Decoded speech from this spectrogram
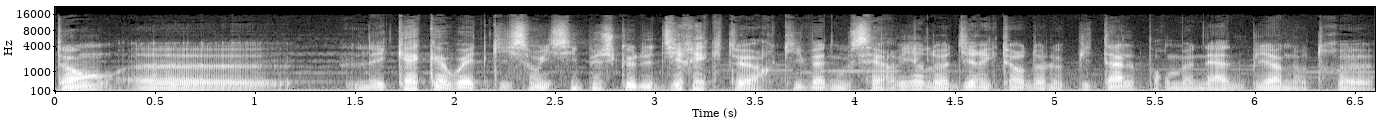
dans euh, les cacahuètes qui sont ici puisque le directeur qui va nous servir, le directeur de l'hôpital pour mener à bien notre,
